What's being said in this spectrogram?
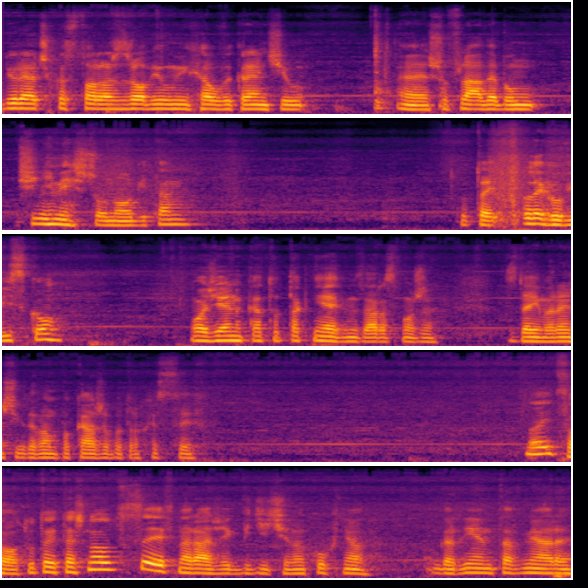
Biureczko stolarz zrobił, Michał wykręcił e, szufladę, bo się nie mieszczą nogi tam. Tutaj legowisko. Łazienka to tak nie wiem, zaraz może zdejmę ręcznik, to wam pokażę, bo trochę syf. No i co, tutaj też no syf na razie, jak widzicie, no kuchnia ogarnięta w miarę.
